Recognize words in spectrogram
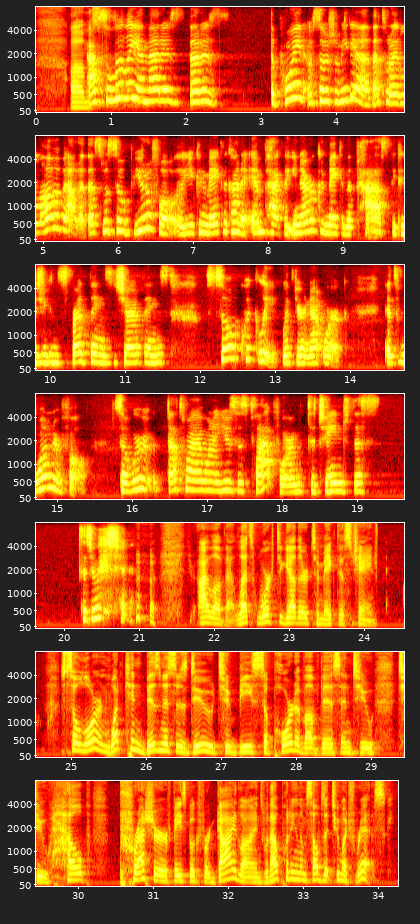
Um, Absolutely, and that is that is the point of social media. That's what I love about it. That's what's so beautiful. You can make the kind of impact that you never could make in the past because you can spread things and share things so quickly with your network. It's wonderful. So we're that's why I want to use this platform to change this situation. I love that. Let's work together to make this change. So Lauren, what can businesses do to be supportive of this and to to help pressure Facebook for guidelines without putting themselves at too much risk?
